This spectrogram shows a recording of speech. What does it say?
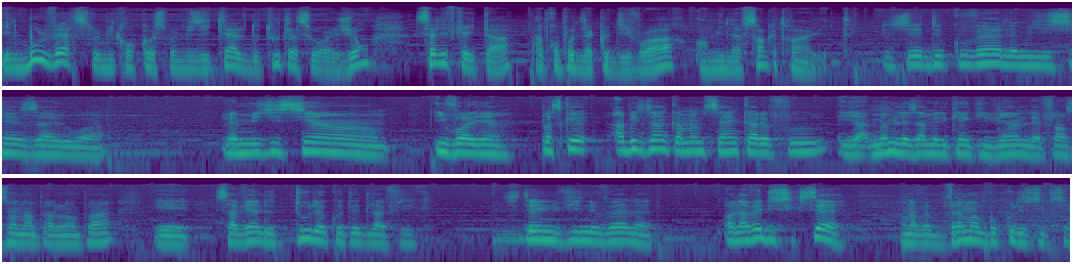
il bouleverse le microcosme musical de toute la sous-région. Salif Keita, à propos de la Côte d'Ivoire, en 1988. J'ai découvert les musiciens zaïrois, les musiciens ivoiriens. Parce que Abidjan, quand même, c'est un carrefour. Il y a même les Américains qui viennent, les Français n'en parlons pas. Et ça vient de tous les côtés de l'Afrique. C'était une vie nouvelle. On avait du succès. On avait vraiment beaucoup de succès.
